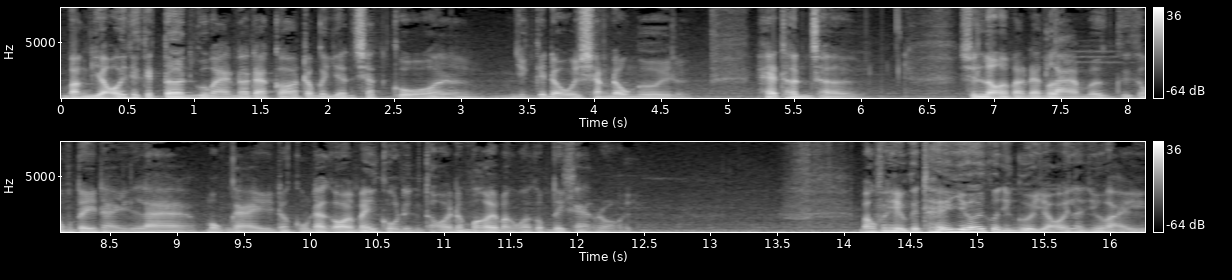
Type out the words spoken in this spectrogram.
Bạn giỏi thì cái tên của bạn nó đã có trong cái danh sách của những cái đội săn đầu người rồi. Headhunter xin lỗi bạn đang làm ở cái công ty này là một ngày nó cũng đã gọi mấy cuộc điện thoại, nó mời bạn qua công ty khác rồi. Bạn phải hiểu cái thế giới của những người giỏi là như vậy.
